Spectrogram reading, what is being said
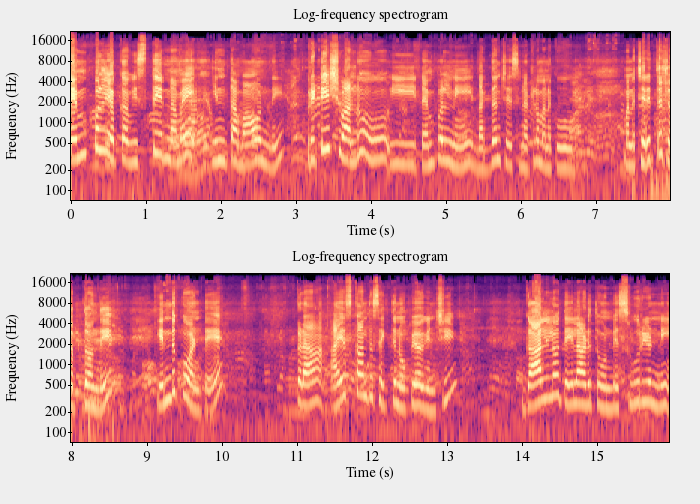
టెంపుల్ యొక్క విస్తీర్ణమే ఇంత బాగుంది. బ్రిటిష్ వాళ్ళు ఈ టెంపుల్ని దగ్ధం చేసినట్లు మనకు మన చరిత్ర చెప్తోంది. ఎందుకు అంటే ఇక్కడ అయస్కాంత శక్తిని ఉపయోగించి గాలిలో తేలాడుతూ ఉండే సూర్యుడిని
